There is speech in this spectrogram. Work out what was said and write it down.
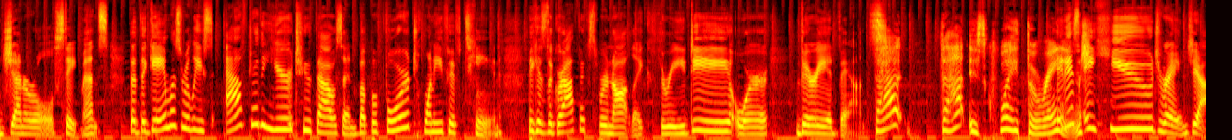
general statements, that the game was released after the year 2000, but before 2015, because the graphics were not like 3D or very advanced. That that is quite the range. it is a huge range, yeah.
